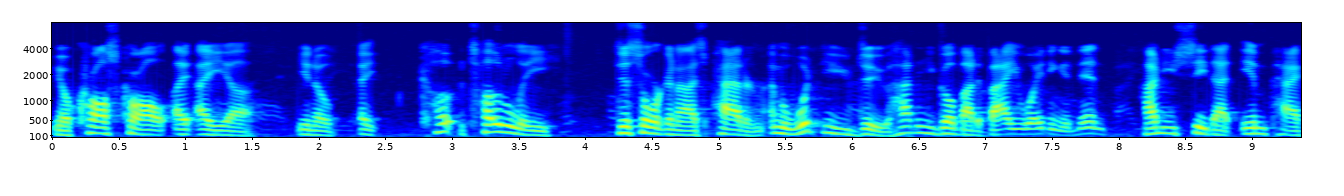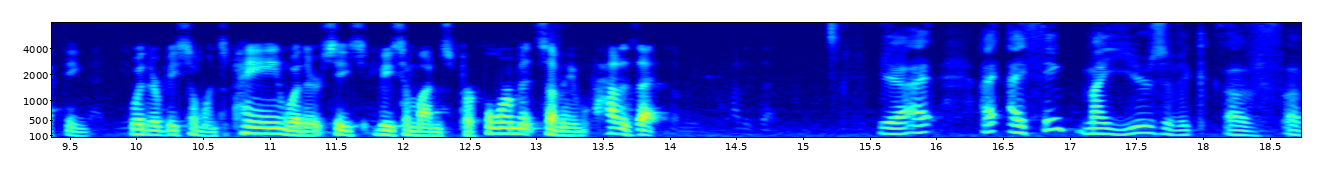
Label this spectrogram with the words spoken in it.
you know, cross crawl, a, a uh, you know, a co- totally disorganized pattern. I mean, what do you do? How do you go about evaluating, and then how do you see that impacting whether it be someone's pain, whether it be someone's performance? I mean, how does that? Yeah, I, I, I think my years of, of of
